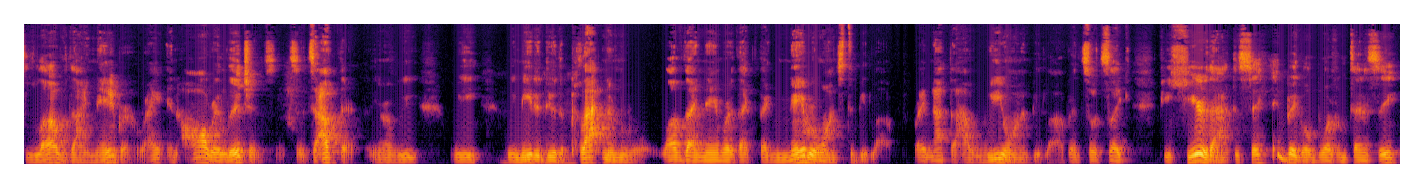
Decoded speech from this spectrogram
to love thy neighbor, right? In all religions, it's, it's out there. You know, we we we need to do the mm-hmm. platinum rule: love thy neighbor that thy neighbor wants to be loved right? Not the how we want to be loved. And so it's like if you hear that to say, "Hey, big old boy from Tennessee,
